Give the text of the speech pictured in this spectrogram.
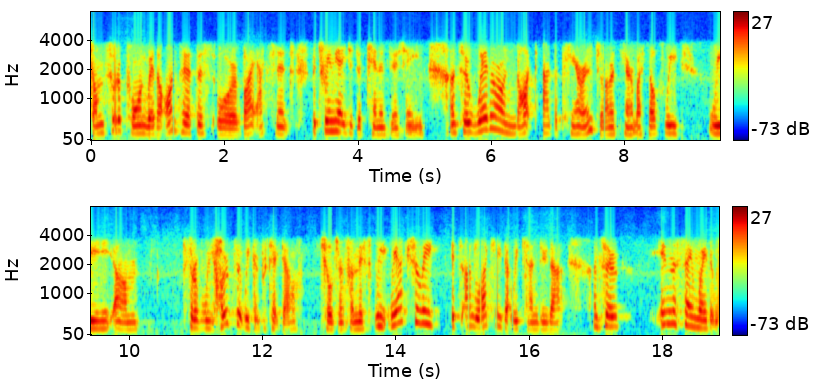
some sort of porn, whether on purpose or by accident, between the ages of 10 and 13. And so, whether or not, as a parent, and I'm a parent myself, we we um, sort of we hope that we could protect our children from this. We we actually it's unlikely that we can do that. And so, in the same way that we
